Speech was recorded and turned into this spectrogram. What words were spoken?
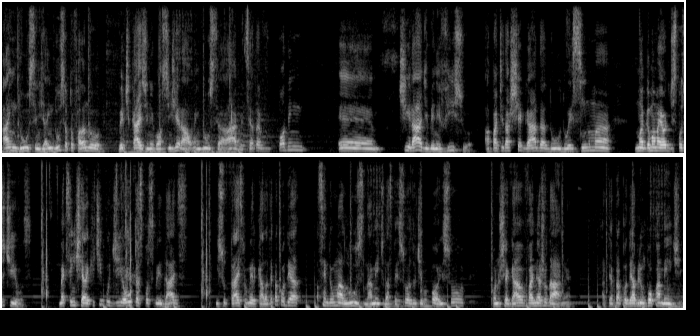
a indústria, a indústria eu estou falando verticais de negócio em geral, né? indústria, água, etc., podem é, tirar de benefício a partir da chegada do, do ESIM numa, numa gama maior de dispositivos. Como é que você enxerga? Que tipo de outras possibilidades isso traz para o mercado? Até para poder acender uma luz na mente das pessoas do tipo, pô, isso quando chegar vai me ajudar, né? Até para poder abrir um pouco a mente.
